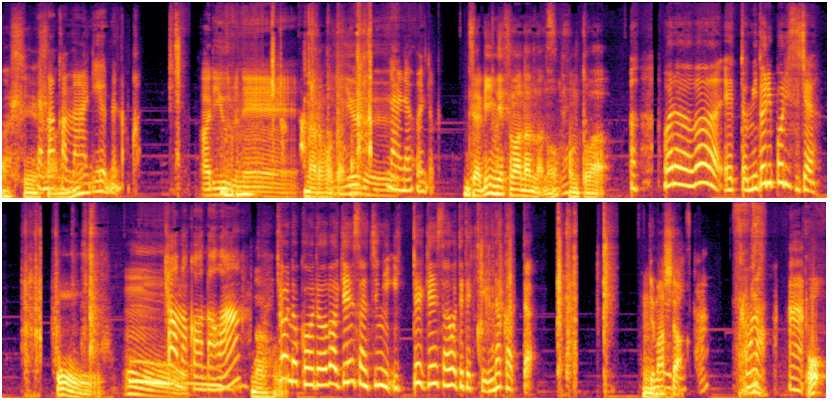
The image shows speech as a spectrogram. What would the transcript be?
あしえさんバカもあね。り得るのか。あり得るね。なるほど。なるほど。じゃあ、リンネスは何なの？ですね本当は。わらはえっと緑ポリスじゃんおお。今日の行動は？今。日の行動はゲンさん家に行ってゲンさんは出てきていなかったうん出ましたほら。あ、お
